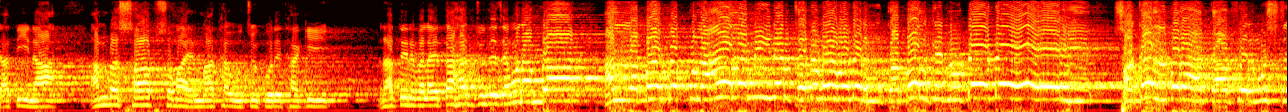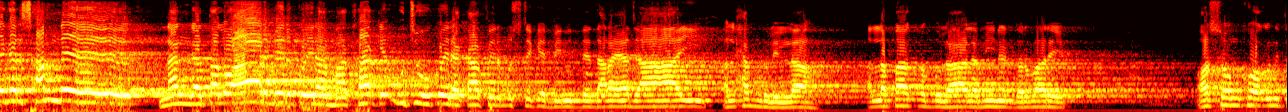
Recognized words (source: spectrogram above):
জাতি না। আমরা সব সময় মাথা উঁচু করে থাকি। রাতের বেলায় তাহার তাহাজ্জুদে যেমন আমরা আল্লাহ পাক রব্বুল আলামিনের কদমে আমাদের কপালকে লুটে দেই। সকালবেলা কাফের মুশরিকের সামনে নাঙ্গা তলোয়ার বের কইরা মাথাকে উঁচু কইরা কাফের মুশরিকের বিরুদ্ধে দাঁড়ায়া যায়। আলহামদুলিল্লাহ, আল্লাহ পাক রব্বুল আলামিনের দরবারে অসংখ্য অগণিত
